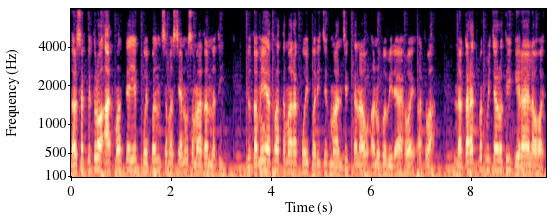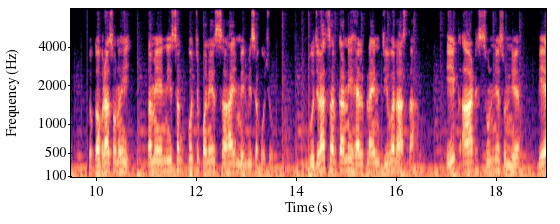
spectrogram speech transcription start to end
દર્શક મિત્રો આત્મહત્યા એક કોઈપણ સમસ્યાનું સમાધાન નથી. જો તમે અથવા તમારા કોઈ પરિચિત માનસિક તણાવ અનુભવી રહ્યા હોય અથવા નકારાત્મક વિચારોથી ઘેરાયેલા હોય, તો ગભરાશો નહીં. તમે નિસંકોચપણે સહાય મેળવી શકો છો. ગુજરાત સરકારની હેલ્પલાઇન જીવન આસ્થા એક આઠ શૂન્ય શૂન્ય બે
